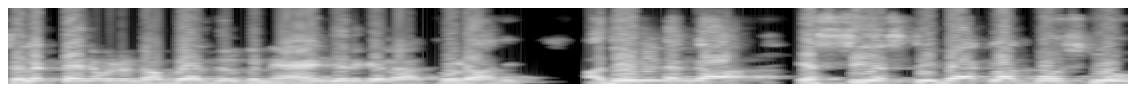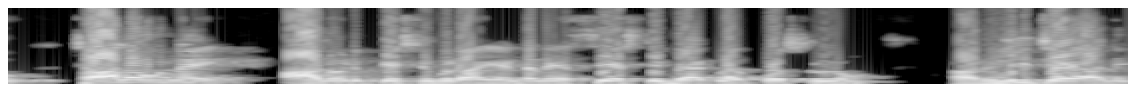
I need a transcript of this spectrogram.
సెలెక్ట్ అయినటువంటి అభ్యర్థులకు న్యాయం జరిగేలా చూడాలి. అదేవిధంగా ఎస్సీ ఎస్టీ బ్యాక్లాగ్ పోస్టులు చాలా ఉన్నాయి. ఆ నోటిఫికేషన్ కూడా వెంటనే ఎస్సీ ఎస్టీ బ్యాక్లాగ్ పోస్టులను రిలీజ్ చేయాలి.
